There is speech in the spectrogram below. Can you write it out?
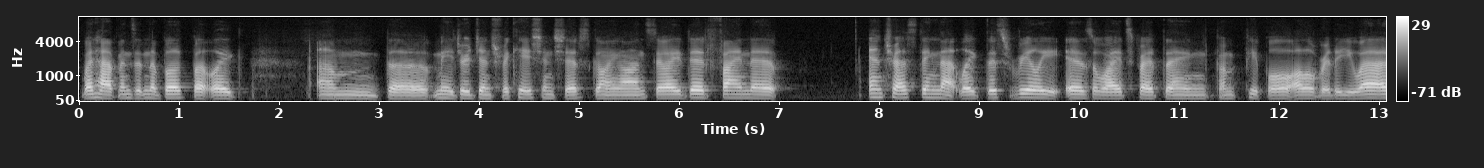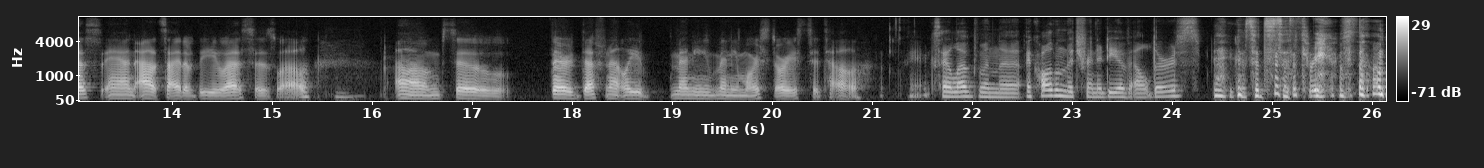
what happens in the book, but like um, the major gentrification shifts going on. So I did find it interesting that like this really is a widespread thing from people all over the U.S. and outside of the U.S. as well. Um, so there are definitely many, many more stories to tell. Yeah, because I loved when the I call them the Trinity of Elders because it's the three of them,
